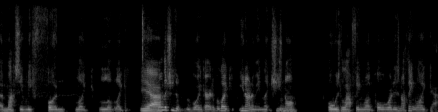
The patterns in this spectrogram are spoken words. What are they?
a massively fun, like love, like Yeah. not that she's a boring character, but like you know what I mean. Like she's not always laughing like Paul Rudd is, and I think like Yeah.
